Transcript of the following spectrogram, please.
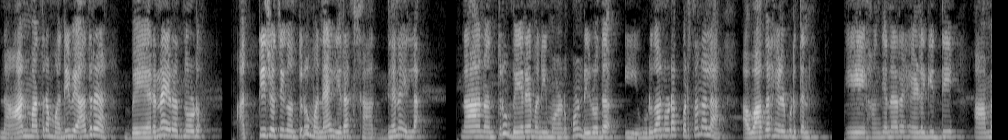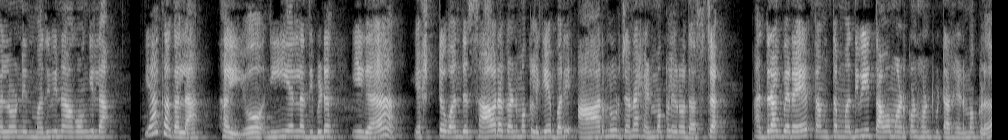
ನಾನು ಮಾತ್ರ ಮದುವೆ ಆದ್ರೆ ಬೇರೆನೇ ಇರೋದು ನೋಡು. ಅತ್ತಿ ಜೊತೆಗಂತರೂ ಮನ್ಯಾಗ ಇರಕ್ಕೆ ಸಾಧ್ಯನೇ ಇಲ್ಲ. ನಾನಂತರೂ ಬೇರೆ ಮನೆ ಮಾಡ್ಕೊಂಡು ಇರೋದ ಈ ಹುಡುಗ ನೋಡಕ್ ಬರ್ತಾನಲ್ಲ, ಅವಾಗ ಹೇಳ್ಬಿಡ್ತೇನೆ. ಏ, ಹಂಗೇನಾರ ಹೇಳಗಿದ್ದಿ ಆಮೇಲೆ ನೋಡಿ ನಿನ್ನ ಮದುವೆನ ಆಗೋಂಗಿಲ್ಲ. ಯಾಕಾಗಲ್ಲ? ಅಯ್ಯೋ, ನೀ ಎಲ್ಲದಿ ಬಿಡು. ಈಗ ಎಷ್ಟು ಒಂದು ಸಾವಿರ ಗಂಡ್ಮಕ್ಳಿಗೆ ಬರೀ ಆರ್ನೂರು ಜನ ಹೆಣ್ಮಕ್ಳು ಇರೋದು ಅಷ್ಟ. ಅದ್ರಾಗ ಬೇರೆ ತಮ್ಮ ತಮ್ಮ ಮದುವೆ ತಾವು ಮಾಡ್ಕೊಂಡು ಹೊಂಟ್ಬಿಟ್ಟಾರ ಹೆಣ್ಮಕ್ಳು.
